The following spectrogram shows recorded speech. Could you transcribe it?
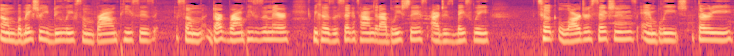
Um, but make sure you do leave some brown pieces some dark brown pieces in there because the second time that I bleached this, I just basically took larger sections and bleached 30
